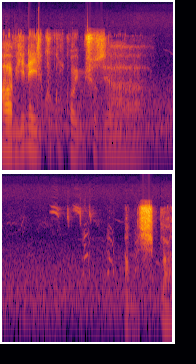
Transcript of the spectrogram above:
Abi yine ilkokul koymuşuz ya. Yanlışlıkla.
